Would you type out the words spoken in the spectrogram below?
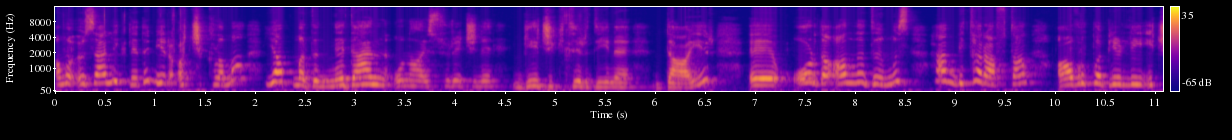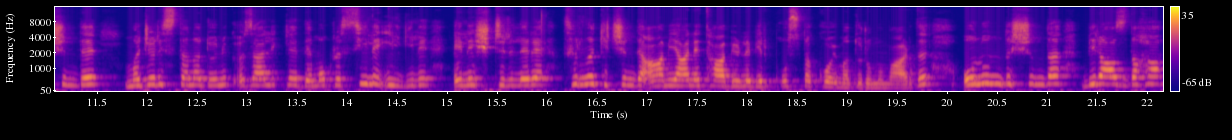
ama özellikle de bir açıklama yapmadı. Neden onay sürecini geciktirdiğine dair. E, orada anladığımız hem bir taraftan Avrupa Birliği içinde Macaristan'a dönük özellikle demokrasiyle ilgili eleştirilere tırnak içinde amiyane tabirle bir posta koyma durumu vardı. Onun dışında biraz daha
